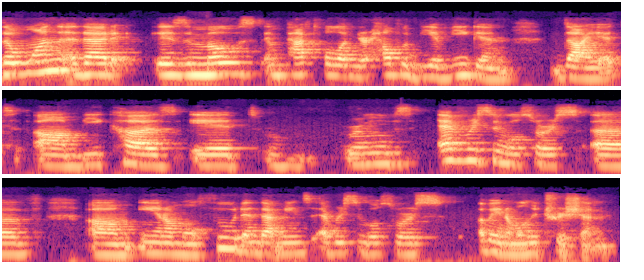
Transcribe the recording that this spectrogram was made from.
The one that is most impactful on your health would be a vegan diet um, because it removes every single source of um, animal food, and that means every single source of animal nutrition.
